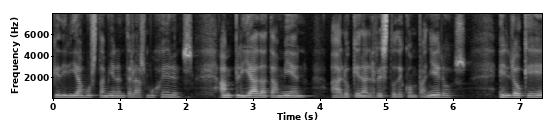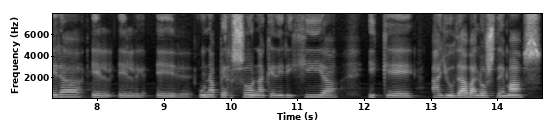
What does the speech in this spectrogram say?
que diríamos también entre las mujeres, ampliada también a lo que era el resto de compañeros, en lo que era una persona que dirigía y que ayudaba a los demás.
